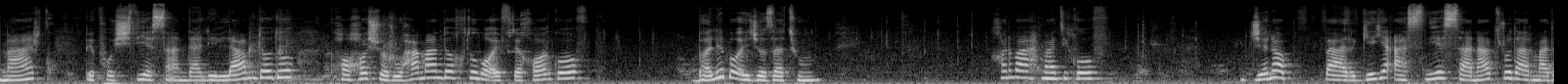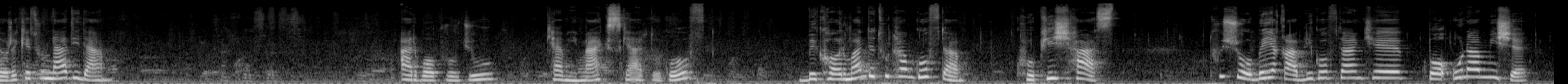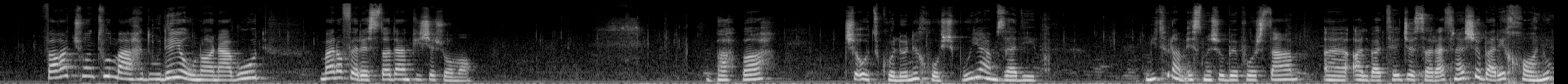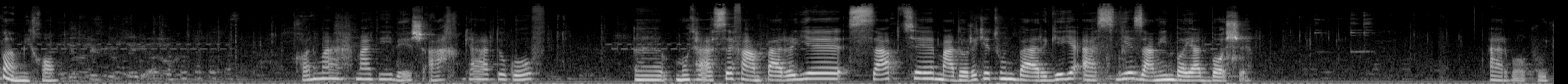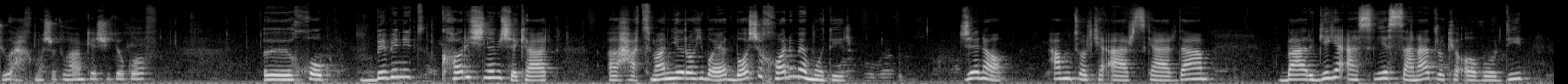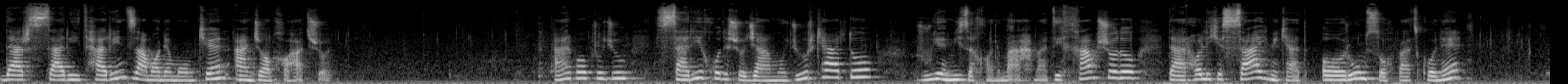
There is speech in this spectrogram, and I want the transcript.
مرد به پشتی صندلی لم داد و پاهاش رو هم انداخت و با افتخار گفت بله با اجازتون. خانم احمدی گفت جناب برگه اصلی سند رو در مدارکتون ندیدم. ارباب رجوع کمی مکس کرد و گفت به کارمندتون هم گفتم کپیش هست. تو شعبه قبلی گفتن که با اونم میشه. فقط چون تو محدوده اونا نبود منو فرستادن پیش شما. به به چه اتکلون خوشبوی هم زدید. می‌تونم اسمشو بپرسم؟ البته جسارت نشه برای خانومم می‌خوام. خانم احمدی بهش اخم کرد و گفت متاسفم برای ثبت مدارکتون برگه اصلی زمین باید باشه. ارباب رجوع اخماشو تو هم کشید و گفت خب ببینید کاریش نمیشه کرد. حتما یه راهی باید باشه خانم مدیر. جناب همونطور که عرض کردم برگه اصلی سند رو که آوردید در سریعترین زمان ممکن انجام خواهد شد. ارباب رجوع سریع خودش رو جمع و جور کرد و روی میز خانم احمدی خم شد و در حالی که سعی می‌کرد آروم صحبت کنه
